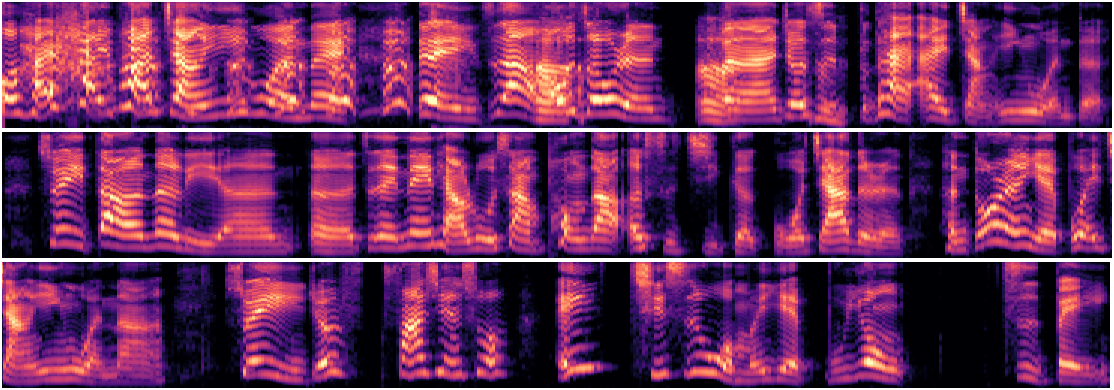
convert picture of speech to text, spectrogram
我还害怕讲英文呢。对，你知道欧洲人本来就是不太爱讲英文的，所以到了那里，呃呃，在那条路上碰到二十几个国家的人，很多人也不会讲英文呐，所以你就发现说，哎，其实我们也不用自卑。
